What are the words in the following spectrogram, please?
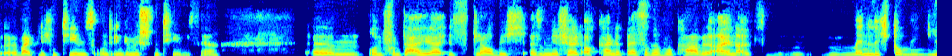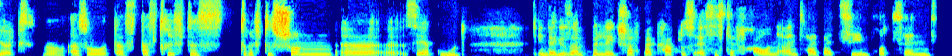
äh, weiblichen Teams und in gemischten Teams. Ja. Ähm, und von daher ist, glaube ich, also mir fällt auch keine bessere Vokabel ein als männlich dominiert. Ne? Also das, das trifft es, trifft es schon äh, sehr gut. In der Gesamtbelegschaft bei K plus S ist der Frauenanteil bei 10 Prozent.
